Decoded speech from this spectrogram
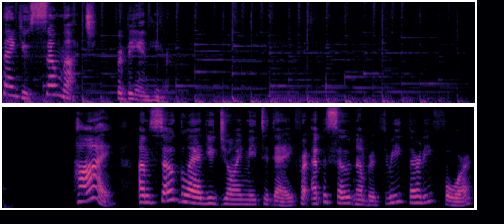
Thank you so much for being here. Hi, I'm so glad you joined me today for episode number 334,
